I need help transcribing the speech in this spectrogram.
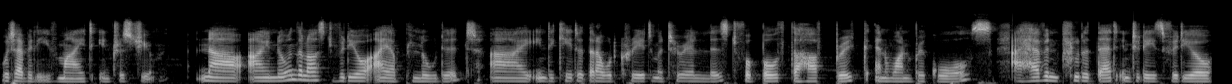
which I believe might interest you. Now, I know in the last video I uploaded, I indicated that I would create a material list for both the half brick and one brick walls. I have included that in today's video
